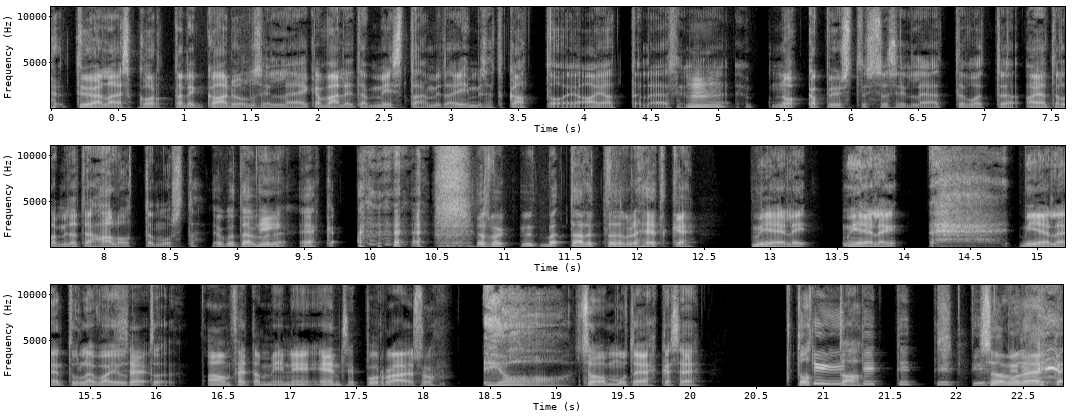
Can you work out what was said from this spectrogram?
työläiskorttelin kadulla silleen, eikä välitä mistään, mitä ihmiset katsoo ja ajattelee silleen, Mm. nokka pystyssä silleen, että voitte ajatella, mitä te haluatte musta. Joku tämmöinen, Niin. ehkä. Jos mä, mä, tää on nyt tämmöinen hetke mieli, mieleen, mieleen tuleva juttu. Amfetamiini ensipuraisu. Joo, se on muuten ehkä se. Totta. Se, on muuten ehkä,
